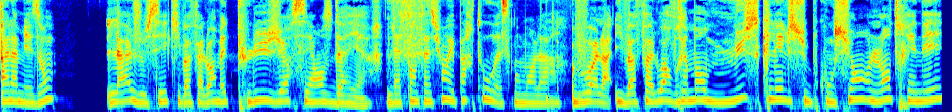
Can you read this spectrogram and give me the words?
à la maison. Là, je sais qu'il va falloir mettre plusieurs séances derrière. La tentation est partout à ce moment-là. Voilà, il va falloir vraiment muscler le subconscient, l'entraîner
